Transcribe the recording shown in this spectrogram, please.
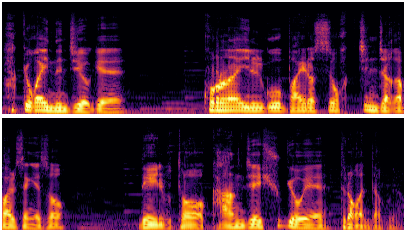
학교가 있는 지역에 코로나19 바이러스 확진자가 발생해서 내일부터 강제 휴교에 들어간다고요.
